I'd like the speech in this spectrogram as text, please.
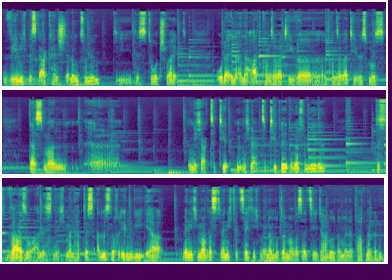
wenig bis gar keine Stellung zu nimmt, die das totschweigt, oder in einer Art konservativer äh, Konservativismus, dass man äh, nicht akzeptiert, nicht mehr akzeptiert wird in der Familie. Das war so alles nicht. Man hat das alles noch irgendwie, ja, wenn ich mal was, wenn ich tatsächlich meiner Mutter mal was erzählt habe oder meiner Partnerin,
